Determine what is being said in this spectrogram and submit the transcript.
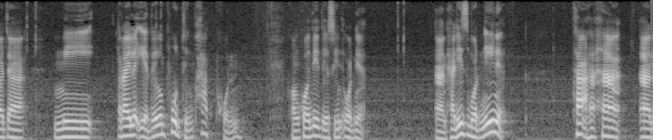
ก็จะมีรายละเอียดหรือว่าพูดถึงภาคผลของคนที่ถือศีลอดเนี่ยอ่านฮะดิษบทนี้เนี่ยถ้าหา อ่าน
